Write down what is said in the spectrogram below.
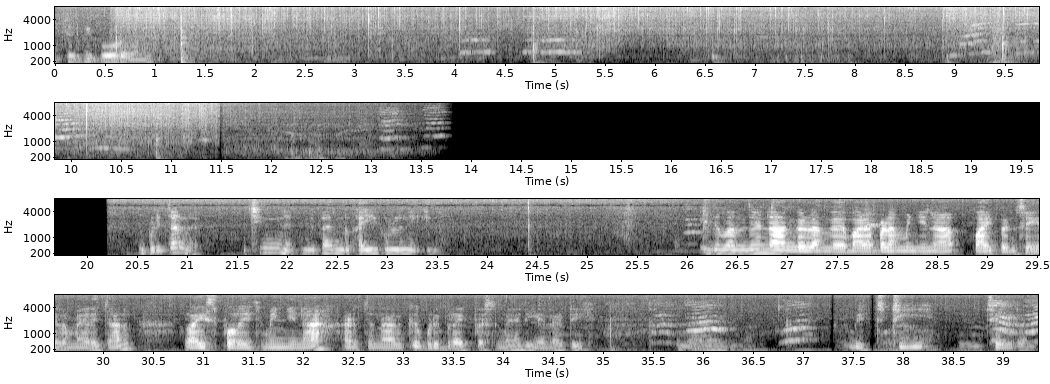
இப்படி திருப்பி போடுவேன். இப்படித்தாங்க சின்ன இந்த பாருங்க கைக்குள்ளே நிற்கிது இது வந்து நாங்கள் அங்கே பழப்பழம் மிஞ்சினா பாய்ப்பன் செய்கிற மாதிரி தான் ரைஸ் பொரேஜ் மிஞ்சினா அடுத்த நாளுக்கு இப்படி பிரேக்ஃபாஸ்ட் மாதிரி இல்லாட்டி வித் டீ செய்கிறோம்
